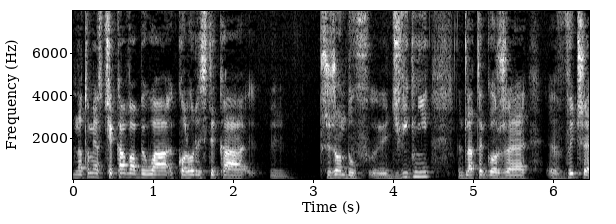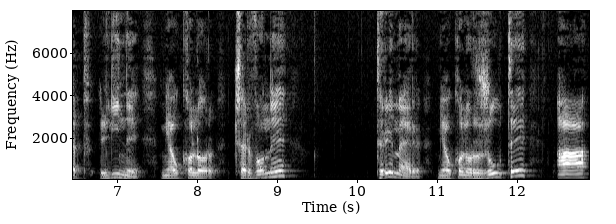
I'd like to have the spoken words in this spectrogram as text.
Natomiast ciekawa była kolorystyka przyrządów y, dźwigni, dlatego że wyczep liny miał kolor czerwony, trymer miał kolor żółty, a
